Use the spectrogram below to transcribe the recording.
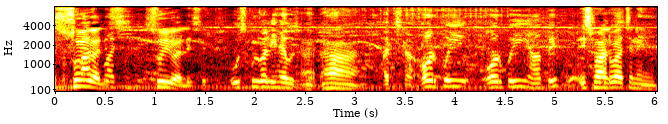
सुई वाली। सुई वाली सिर्फ़ स्कूल वाली है उसमें? हाँ। अच्छा और कोई और कोई यहाँ पे? स्मार्ट वॉच नहीं।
